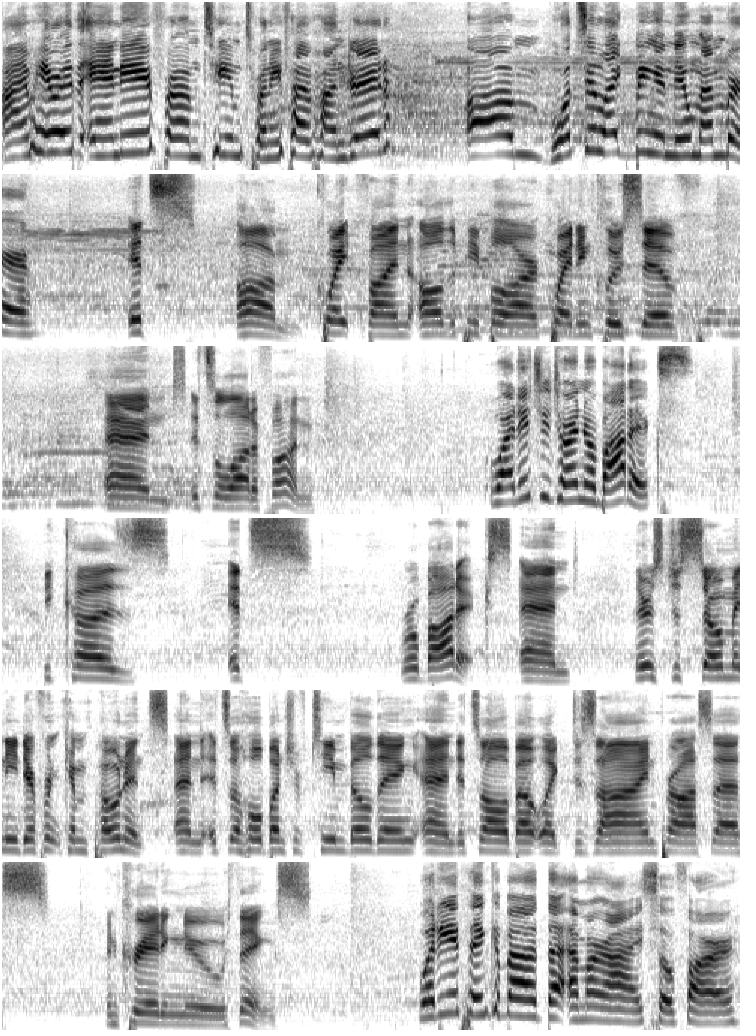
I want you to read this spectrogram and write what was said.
I'm here with Andy from Team 2500. Um, what's it like being a new member? It's um, quite fun. All the people are quite inclusive, and it's a lot of fun Why did you join robotics? because it's robotics and there's just so many different components and it's a whole bunch of team building and it's all about like design process and creating new things What do you think about the MRI so far?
